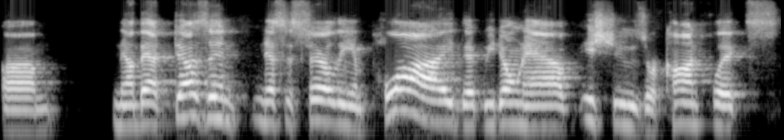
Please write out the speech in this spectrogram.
Um, now, that doesn't necessarily imply that we don't have issues or conflicts,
